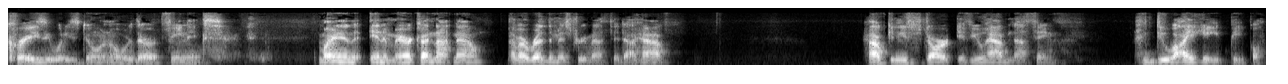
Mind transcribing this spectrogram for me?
Crazy what he's doing over there at Phoenix. Am I in, in America? Not now. Have I read the mystery method? I have. How can you start if you have nothing? Do I hate people?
